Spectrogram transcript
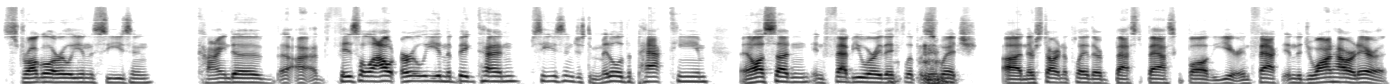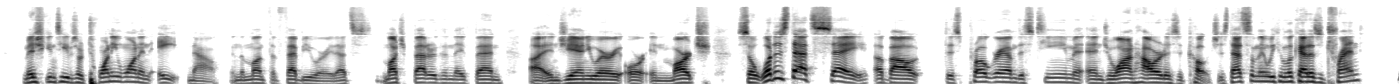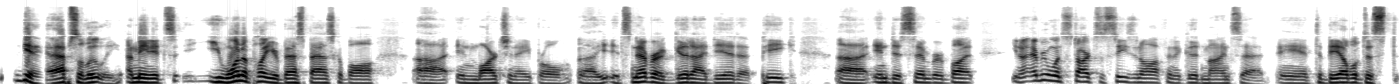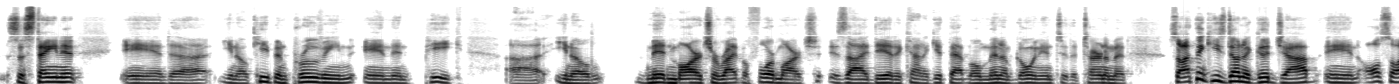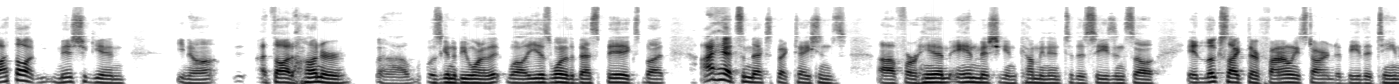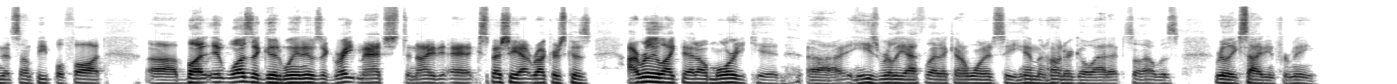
struggle early in the season, kind of uh, fizzle out early in the Big Ten season, just a middle of the pack team, and all of a sudden in February they flip a switch uh, and they're starting to play their best basketball of the year. In fact, in the Juwan Howard era, Michigan teams are 21 and 8 now in the month of February. That's much better than they've been uh, in January or in March. So, what does that say about this program, this team, and Juwan Howard as a coach? Is that something we can look at as a trend? Yeah, absolutely. I mean, it's you want to play your best basketball uh, in March and April. Uh, it's never a good idea to peak uh, in December, but you know everyone starts the season off in a good mindset and to be able to st- sustain it and uh, you know keep improving and then peak uh, you know mid march or right before march is the idea to kind of get that momentum going into the tournament so i think he's done a good job and also i thought michigan you know i thought hunter uh, was going to be one of the well, he is one of the best bigs, but I had some expectations uh, for him and Michigan coming into the season. So it looks like they're finally starting to be the team that some people thought. Uh, but it was a good win. It was a great match tonight, especially at Rutgers, because I really like that Omoruyi kid. Uh, he's really athletic, and I wanted to see him and Hunter go at it. So that was really exciting for me.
